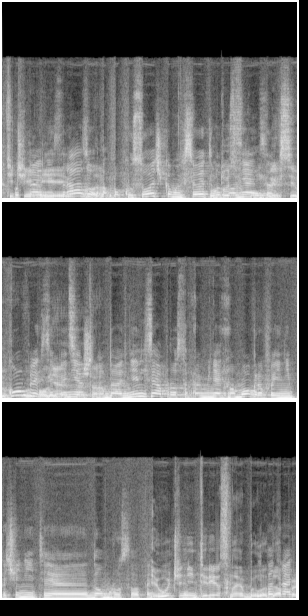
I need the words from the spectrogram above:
в течение... пускай не сразу, ну, да. а по кусочкам, и все это ну, выполняется. То есть в комплексе, в комплексе конечно, да. Нельзя просто поменять маммограф и не починить э, дом Русова. Понимаете? И очень интересное было, да, про-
